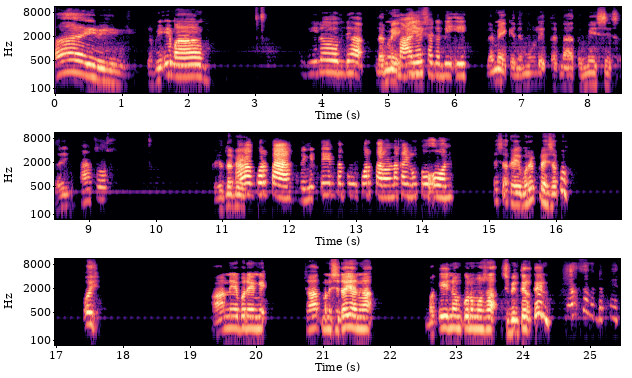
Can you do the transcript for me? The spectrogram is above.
Ay, gabi mang. Gilom diha. Lami. Maayo sa gabi eh. Lami, kinimulit na ito, misis. Ay, Asos. kayo lagay. Ah, kwarta. Limitin ta po kwarta ro na kay lutuon. Ay, sa kayo mo reply sa ko. Uy! Ano ba na yung chat mo ni si Dayan nga? Mag-inom ko nung sa 713. Yan sa man dapit.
